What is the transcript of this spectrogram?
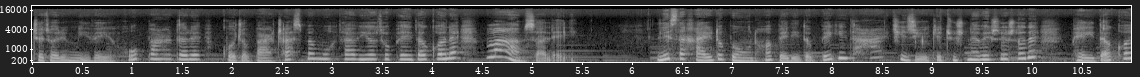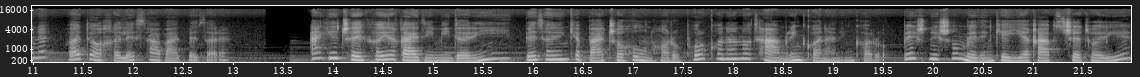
چطوری میوه خوب برداره کجا برچسب محتویات رو پیدا کنه و امثال این لیست خرید رو به اونها بدید و بگید هر چیزی رو که توش نوشته شده پیدا کنه و داخل سبد بذاره. اگه چک های قدیمی دارین بذارین که بچه ها اونها رو پر کنن و تمرین کنن این کار رو. بهش نشون بدین که یه قبض چطوریه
